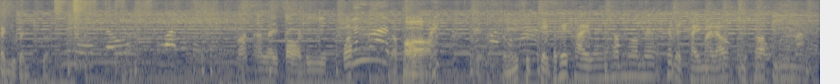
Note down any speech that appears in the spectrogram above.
ก็อยู่กันส่วนวัดอะไรต่อดีวัดแล้วพอตรงนี้สุดเขตประเทศไทยเลยนะครับพ่อแม่ถ้าเกิดใครมาแล้วชอบที่นี่มากครับ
